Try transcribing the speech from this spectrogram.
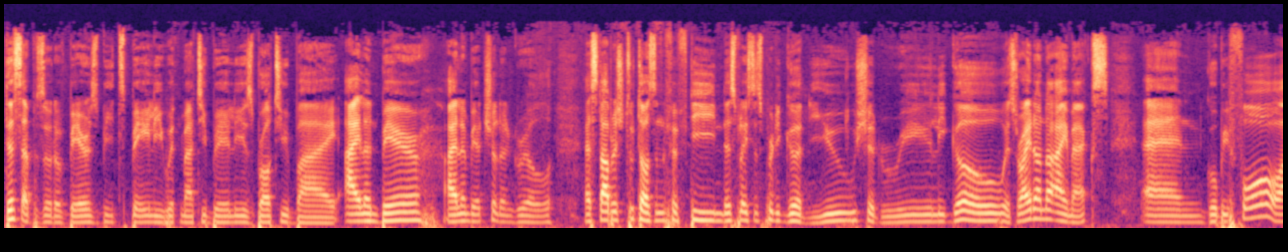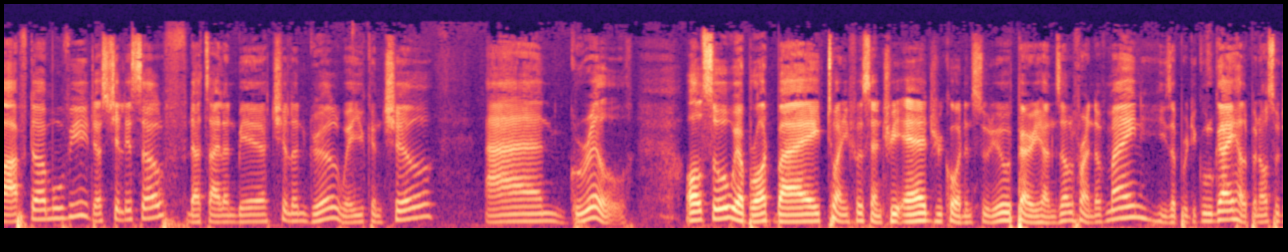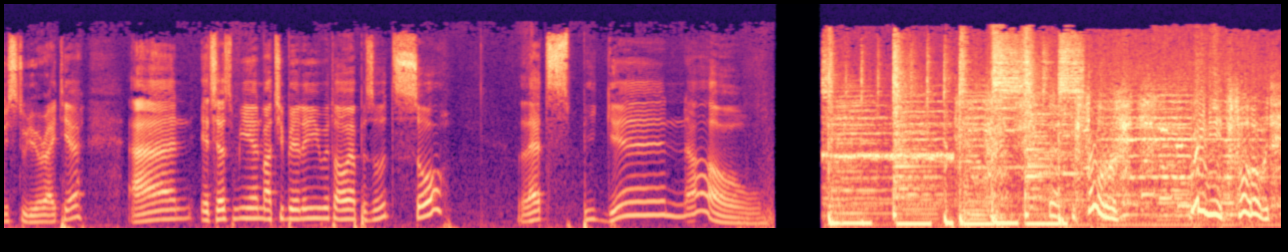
This episode of Bears Beats Bailey with Matthew Bailey is brought to you by Island Bear, Island Bear Chill and Grill. Established 2015, this place is pretty good. You should really go. It's right under IMAX. And go before or after a movie, just chill yourself. That's Island Bear Chill and Grill, where you can chill and grill. Also, we are brought by 21st Century Edge Recording Studio Perry Hansel, friend of mine. He's a pretty cool guy, helping us with the studio right here. And it's just me and Matthew Bailey with our episodes. So let's begin now. Food! We need food!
